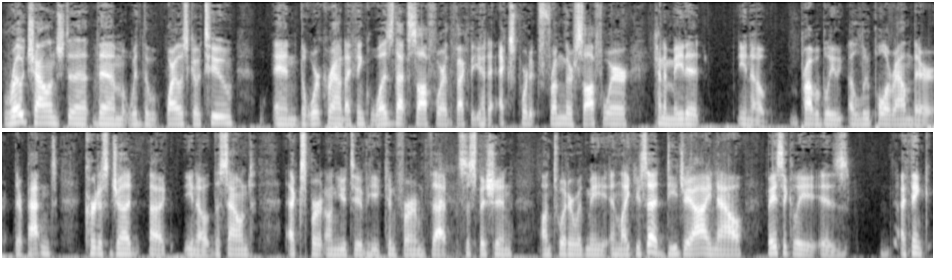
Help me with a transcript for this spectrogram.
Rode challenged uh, them with the Wireless Go 2, and the workaround I think was that software. The fact that you had to export it from their software kind of made it, you know, probably a loophole around their their patent. Curtis Judd, uh, you know, the sound expert on YouTube, he confirmed that suspicion on Twitter with me. And like you said, DJI now basically is I think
